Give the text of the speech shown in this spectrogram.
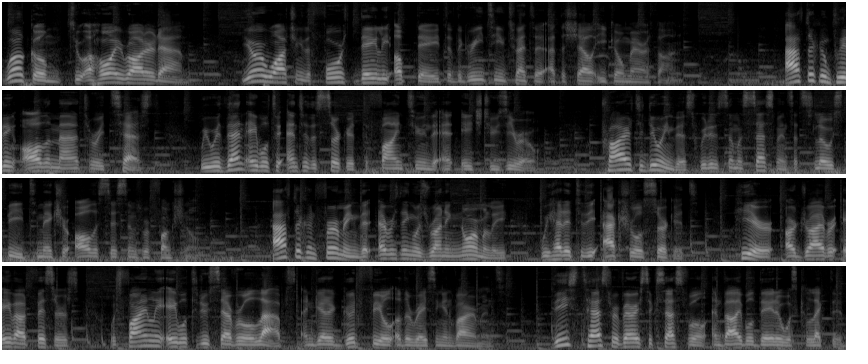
Welcome to Ahoy Rotterdam. You're watching the fourth daily update of the Green Team Twente at the Shell Eco Marathon. After completing all the mandatory tests, we were then able to enter the circuit to fine-tune the H20. Prior to doing this, we did some assessments at slow speed to make sure all the systems were functional. After confirming that everything was running normally, we headed to the actual circuit. Here, our driver Ewout Vissers was finally able to do several laps and get a good feel of the racing environment. These tests were very successful and valuable data was collected.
